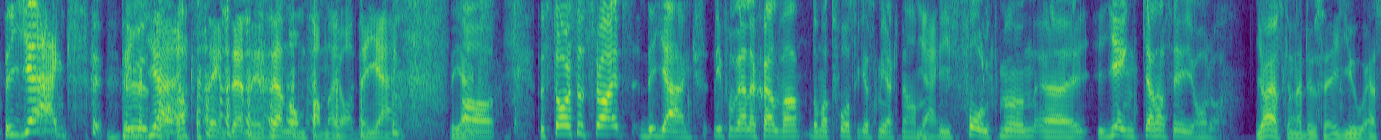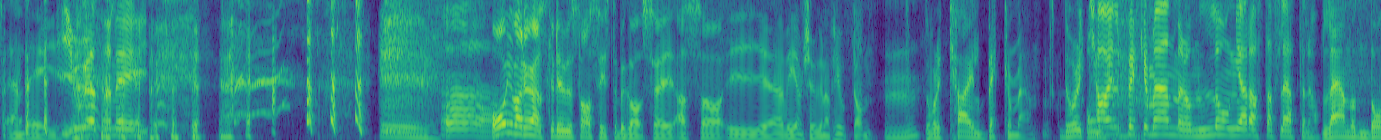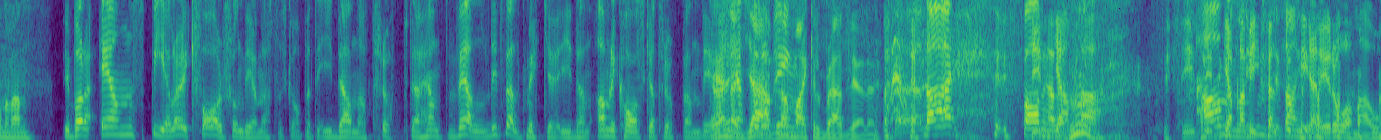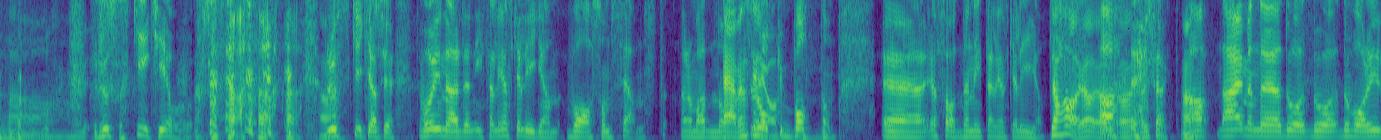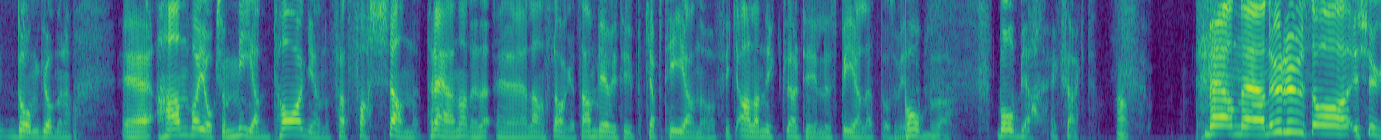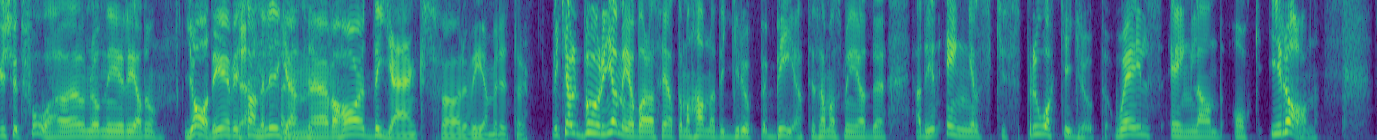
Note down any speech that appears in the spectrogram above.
the Yanks! The. Yanks, den, den, är, den omfamnar jag. The Yanks. The Yanks. Ja, the Stars and Stripes, The Yanks. Ni får välja själva. De har två stycken smeknamn Yanks. i folkmun. Uh, jänkarna säger jag då. Jag älskar när du säger US and A. USNA. Oj vad du älskade USA sist det begav sig, alltså i eh, VM 2014. Mm. Då var det Kyle Beckerman, Då är det Kyle Beckerman med de långa rastaflätorna. Landon Donovan, Det är bara en spelare kvar från det mästerskapet i denna trupp. Det har hänt väldigt, väldigt mycket i den amerikanska truppen. Det är den där ett av de jävla yngsta- Michael Bradley eller? Nej, fan Din heller. gamla, ditt, ditt Han gamla syns mittfältsankare i Roma. Oh. Ruskig Keo. Ruskig kanske. Det var ju när den italienska ligan var som sämst. När de hade nått rock bottom. Eh, jag sa den italienska ligan. Jaha, ja, ja, Ja, ja, just det. exakt. Ja. Ja, nej, men eh, då, då, då var det ju de gubbarna. Eh, han var ju också medtagen för att farsan tränade eh, landslaget, så han blev ju typ kapten och fick alla nycklar till spelet och så vidare. Bob va? Bob ja, exakt. Ja. Men eh, nu är det USA 2022, jag undrar om ni är redo? Ja, det är vi sannerligen. Eh, Vad har The Yanks för VM-meriter? Vi kan väl börja med att bara säga att de har hamnat i grupp B tillsammans med, eh, ja det är en engelskspråkig grupp, Wales, England och Iran.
